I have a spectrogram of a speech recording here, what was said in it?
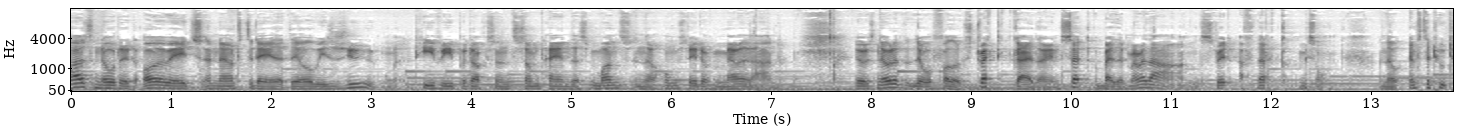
As noted, ROH announced today that they will resume TV production sometime this month in their home state of Maryland. It was noted that they will follow strict guidelines set by the Maryland State Athletic Commission and they'll institute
